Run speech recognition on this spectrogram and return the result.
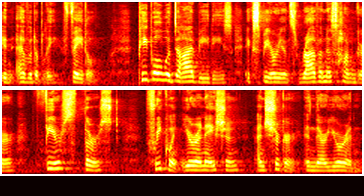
inevitably fatal. People with diabetes experience ravenous hunger, fierce thirst, frequent urination, and sugar in their urine.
